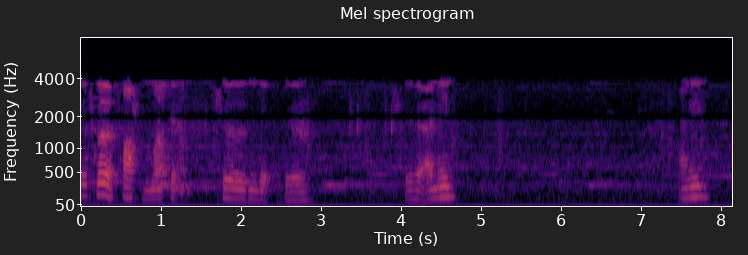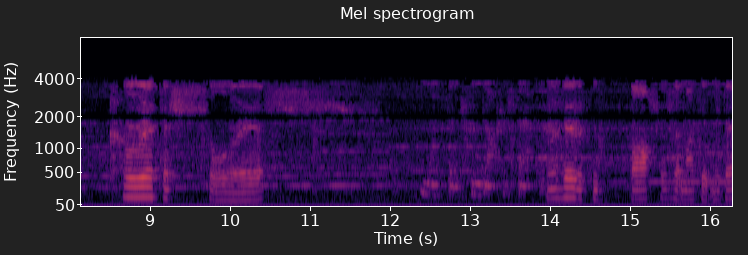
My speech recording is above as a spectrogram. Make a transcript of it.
let's go to Fossil Market so we can get here. See, I need I need Corythosaurus. And here's a few fossils that might get me there.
